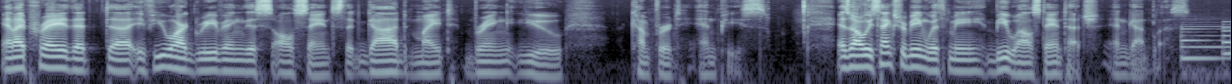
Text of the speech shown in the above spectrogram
And I pray that uh, if you are grieving this All Saints, that God might bring you comfort and peace. As always, thanks for being with me. Be well, stay in touch, and God bless.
